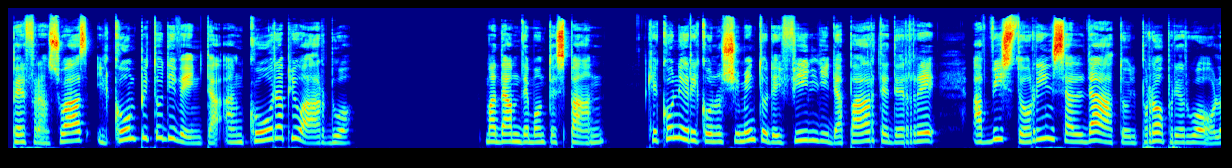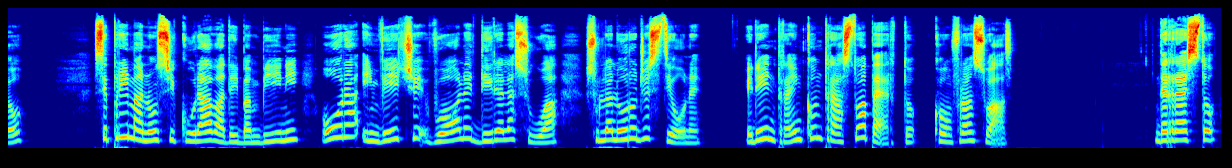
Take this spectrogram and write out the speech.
Per Françoise il compito diventa ancora più arduo. Madame de Montespan, che con il riconoscimento dei figli da parte del re ha visto rinsaldato il proprio ruolo, se prima non si curava dei bambini, ora invece vuole dire la sua sulla loro gestione ed entra in contrasto aperto con Françoise. Del resto,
